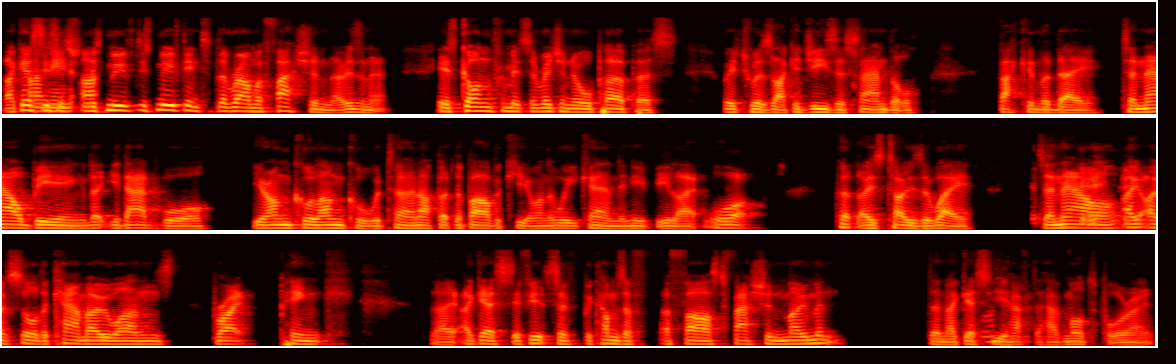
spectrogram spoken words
but I guess I this mean, is it's moved it's moved into the realm of fashion, though, isn't it? It's gone from its original purpose, which was like a Jesus sandal back in the day, to now being that your dad wore. Your uncle uncle would turn up at the barbecue on the weekend, and you'd be like, "What? Put those toes away." So now I, I saw the camo ones, bright pink, Like, I guess if it's a, becomes a, a, fast fashion moment, then I guess you have to have multiple, right?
